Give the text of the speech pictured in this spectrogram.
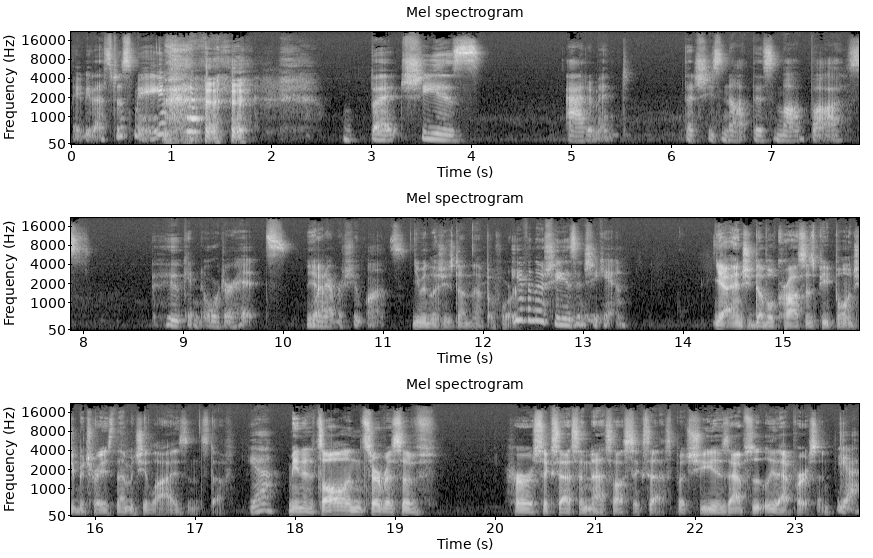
Maybe that's just me. but she is adamant that she's not this mob boss who can order hits Yeah. whenever she wants. Even though she's done that before. Even though she is and she can. Yeah, and she double crosses people and she betrays them and she lies and stuff. Yeah. I mean, it's all in service of her success and Nassau's success, but she is absolutely that person. Yeah.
